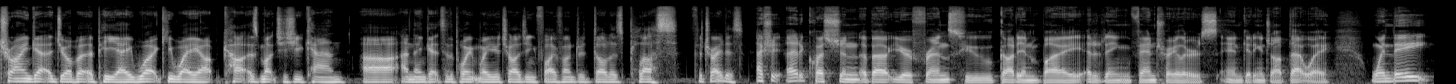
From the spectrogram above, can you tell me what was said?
try and get a job at a PA, work your way up, cut as much as you can, uh, and then get to the point where you're charging $500 plus for traders. Actually, I had a question about your friends who got in by editing fan trailers and getting a job that way. When they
